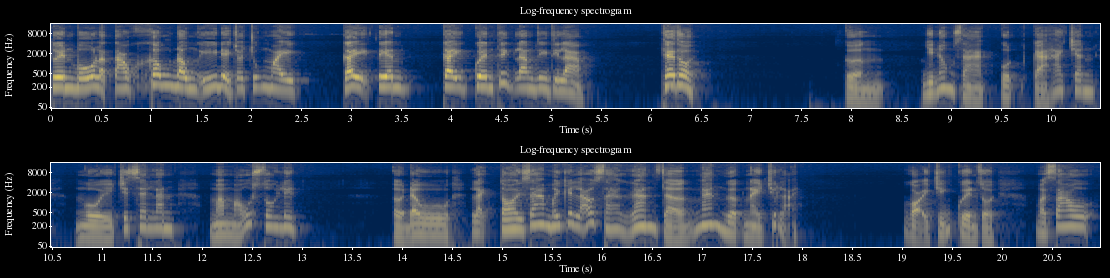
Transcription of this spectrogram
tuyên bố là tao không đồng ý để cho chúng mày cậy tiền, cậy quyền thích làm gì thì làm. Thế thôi. Cường nhìn ông già cụt cả hai chân ngồi trên xe lăn mà máu sôi lên. Ở đâu lại tòi ra mấy cái lão già gan dở ngang ngược này chứ lại. Gọi chính quyền rồi mà sao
